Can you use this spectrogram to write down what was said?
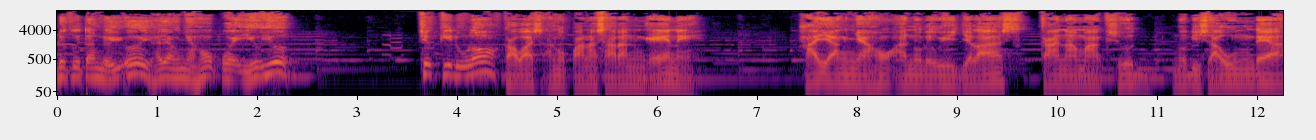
deketan deui euy hayang nyaho poe ieu yeuh ceki dulu kawas anu panasaran gene. Hayang nyaho anu Dewi jelas karena maksud nu disaung dea.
